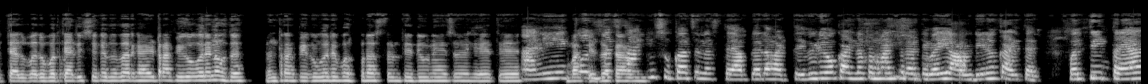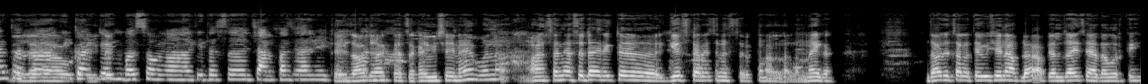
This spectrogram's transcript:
त्याचबरोबर त्या दिवशी कसं तर काही ट्रॅफिक वगैरे नव्हतं. पण ट्रॅफिक वगैरे भरपूर असतं ते देऊन यायचं हे ते आणि बाकीचं कोणतंच काम. काही सुखाचं नसतंय. आपल्याला वाटतंय व्हिडिओ काढणं पण माणसं वाटते बाई आवडीनं काढतात. पण ती तयार करणं ती. कंटेंट बसवणं ती तसं चार पाच ते जाऊ द्या वेळा त्याचा काही विषय नाही पण माणसाने असं डायरेक्ट गेस करायचं नसतं कोणाला नाही का? जाऊ दे चला त्या विषय नाही आपला. आपल्याला जायचंय आता वरती.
